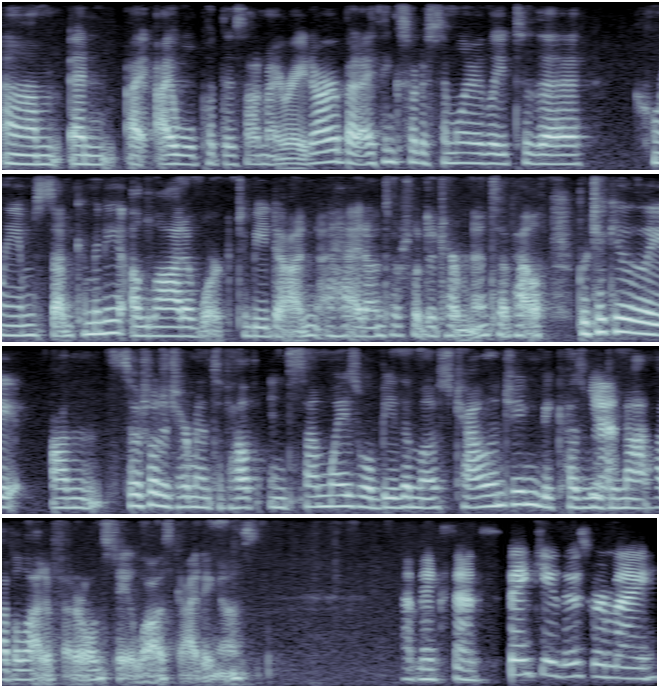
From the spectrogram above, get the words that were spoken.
um, and I, I will put this on my radar. But I think sort of similarly to the claims subcommittee, a lot of work to be done ahead on social determinants of health, particularly on social determinants of health in some ways will be the most challenging because we Yeah. do not have a lot of federal and state laws guiding us. That makes sense. Thank you. Those were my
